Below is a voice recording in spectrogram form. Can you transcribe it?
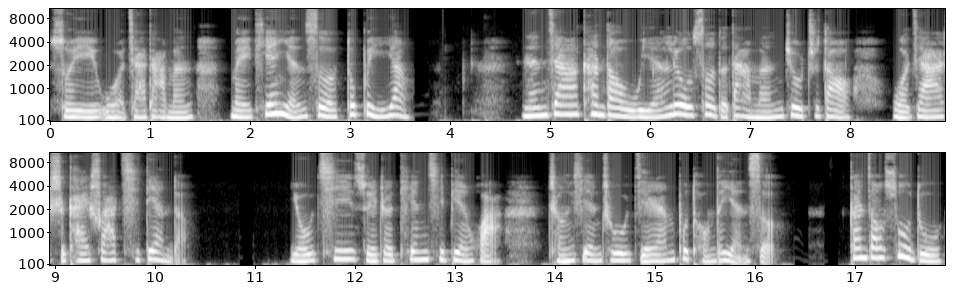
所以我家大门每天颜色都不一样。人家看到五颜六色的大门，就知道我家是开刷漆店的。油漆随着天气变化，呈现出截然不同的颜色，干燥速度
